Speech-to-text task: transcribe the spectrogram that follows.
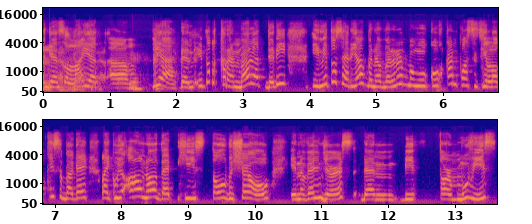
against Asgard, Goliath um, ya dan itu keren banget. Jadi ini tuh serial benar-benar mengukuhkan posisi Loki sebagai like we all know that he stole the show in Avengers dan di Thor movies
